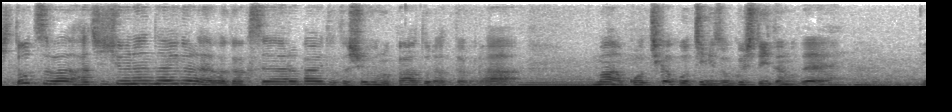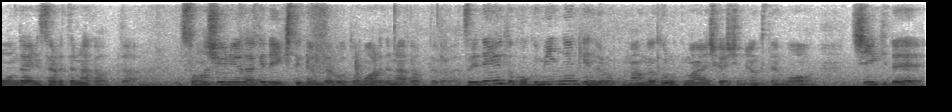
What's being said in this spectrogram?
一つは80年代ぐらいは学生アルバイトと主婦のパートだったから、まあこっちかこっちに属していたので、問題にされてなかった、その収入だけで生きていくんだろうと思われてなかったからついでに言うと国民年金で6満額6万円しかしなくても地域で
